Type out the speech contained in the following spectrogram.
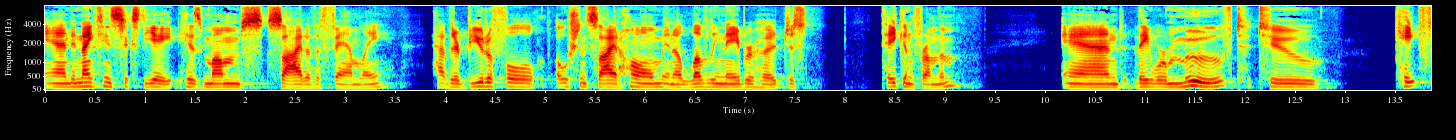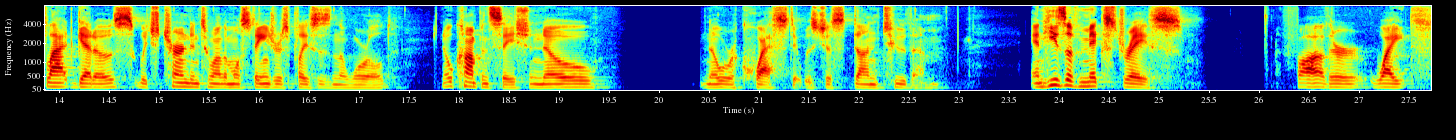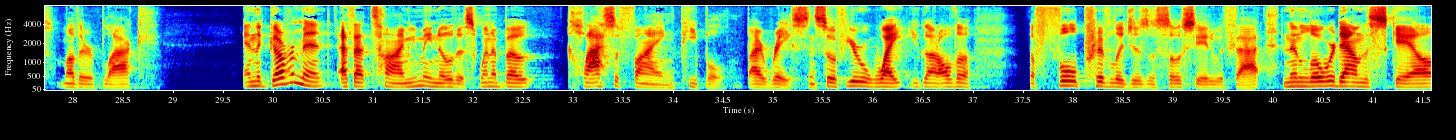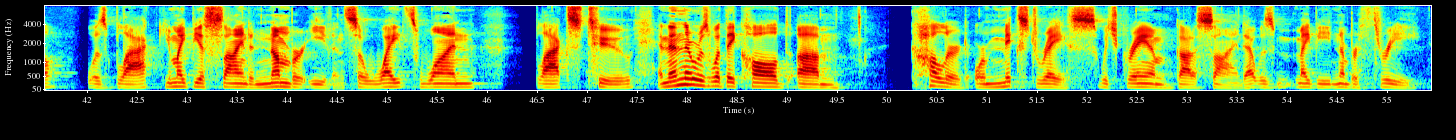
And in 1968, his mom's side of the family had their beautiful oceanside home in a lovely neighborhood just taken from them and they were moved to Cape Flat ghettos, which turned into one of the most dangerous places in the world. No compensation, no, no request. It was just done to them. And he's of mixed race father white, mother black. And the government at that time, you may know this, went about classifying people by race. And so if you're white, you got all the the full privileges associated with that. And then lower down the scale was black. You might be assigned a number even. So whites one, blacks two. And then there was what they called um, colored or mixed race, which Graham got assigned. That was might be number three.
